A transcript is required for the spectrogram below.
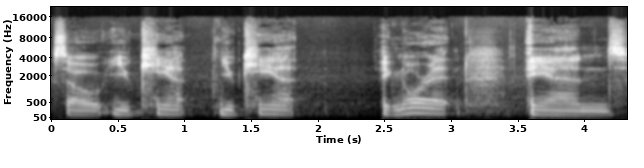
So you can't you can't ignore it. And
